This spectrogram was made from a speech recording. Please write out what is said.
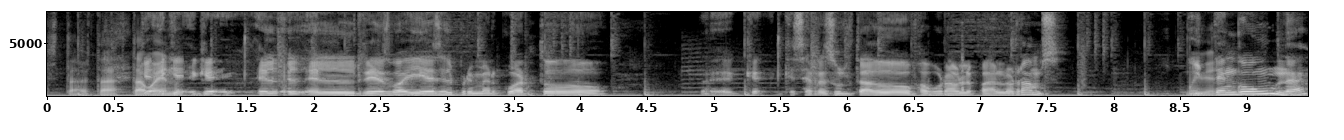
Está, está, está Que- bueno. que- que el, el- el riesgo ahí es el primer cuarto eh, que, que sea resultado favorable para los Rams. Muy y bien. tengo una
